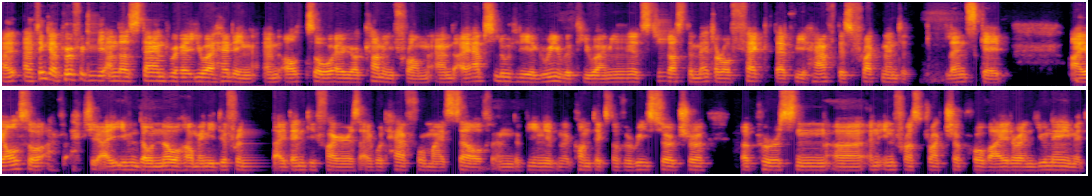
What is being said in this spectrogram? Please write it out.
I, I, think I perfectly understand where you are heading and also where you're coming from. And I absolutely agree with you. I mean, it's just a matter of fact that we have this fragmented landscape. I also, actually, I even don't know how many different identifiers I would have for myself and being in the context of a researcher, a person, uh, an infrastructure provider, and you name it.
